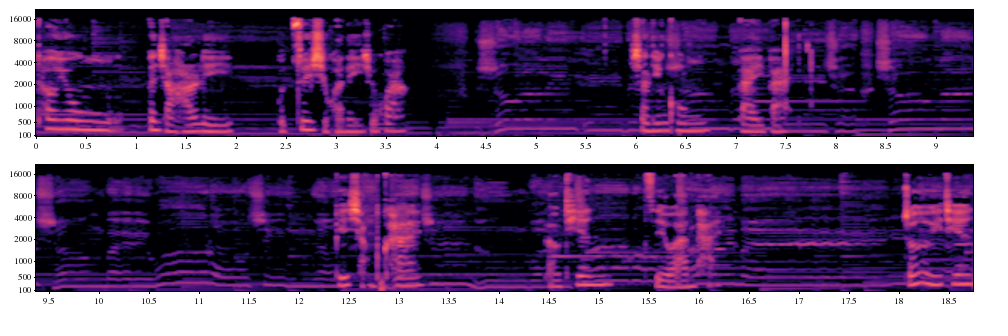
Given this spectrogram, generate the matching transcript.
套用。笨小孩里，我最喜欢的一句话：向天空拜一拜，别想不开，老天自有安排。总有一天，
